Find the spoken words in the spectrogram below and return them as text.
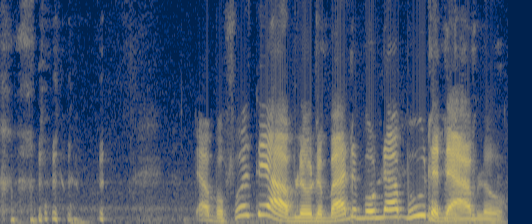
Diablo first Diablo, the Diablo Nabu, the Diablo.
